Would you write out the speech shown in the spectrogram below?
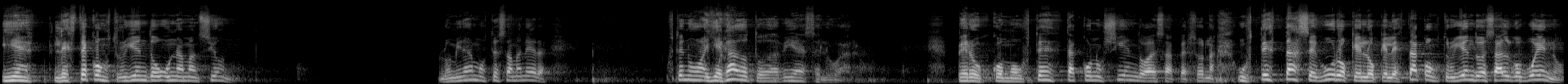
y le esté construyendo una mansión. Lo miramos de esa manera. Usted no ha llegado todavía a ese lugar. Pero como usted está conociendo a esa persona, usted está seguro que lo que le está construyendo es algo bueno.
